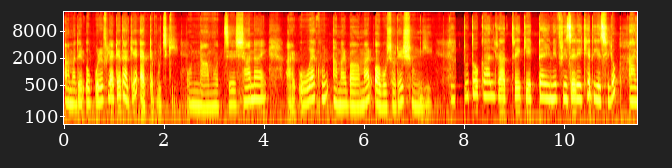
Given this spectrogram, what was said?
আমাদের ওপরের ফ্ল্যাটে থাকে একটা পুচকি। ওর নাম হচ্ছে সানাই, আর ও এখন আমার বাবা মার অবসরের সঙ্গী। একটু তো কাল রাত্রে কেকটা এনে ফ্রিজে রেখে দিয়েছিল, আর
